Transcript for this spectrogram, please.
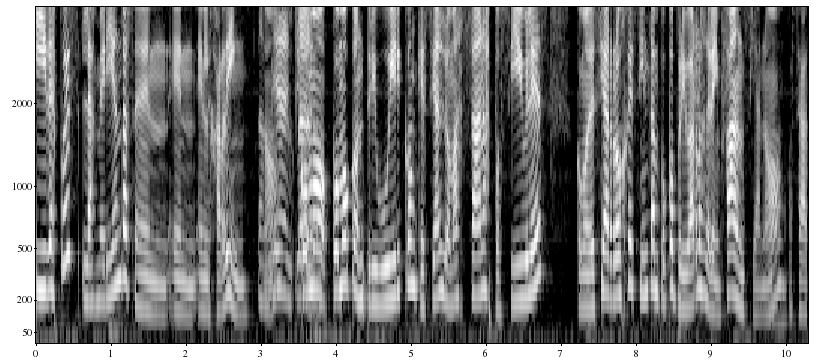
Y después las meriendas en, el jardín. También, claro. ¿Cómo, contribuir con que sean lo más sanas posibles? Como decía Roge, sin tampoco privarlos de la infancia, ¿no? O sea,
